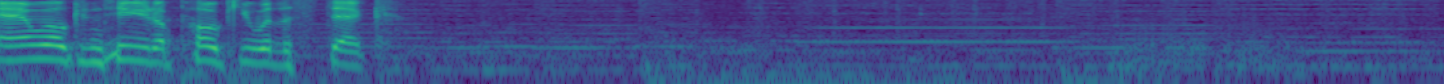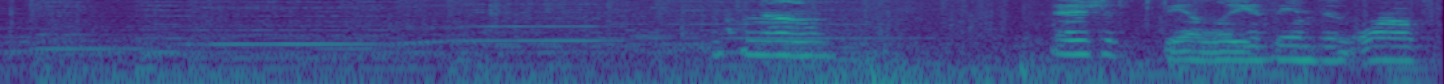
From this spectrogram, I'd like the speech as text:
And we'll continue to poke you with a stick. No. I was just being lazy and didn't want to.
